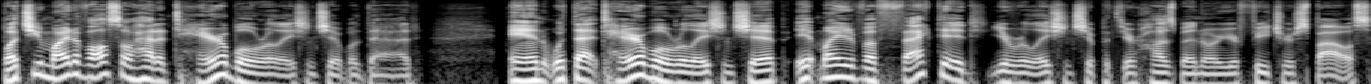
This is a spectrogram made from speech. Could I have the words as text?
But you might have also had a terrible relationship with dad. And with that terrible relationship, it might have affected your relationship with your husband or your future spouse.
